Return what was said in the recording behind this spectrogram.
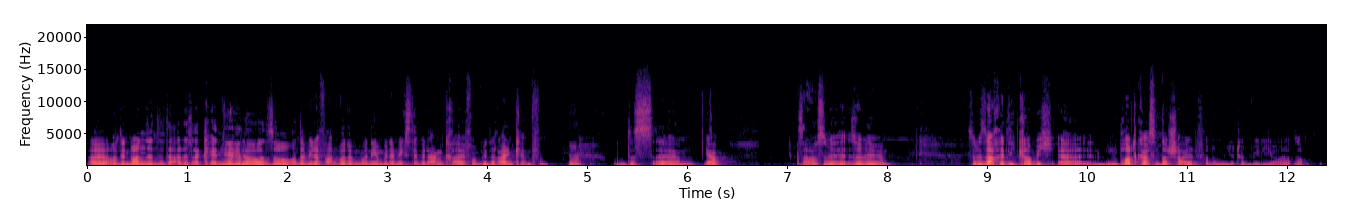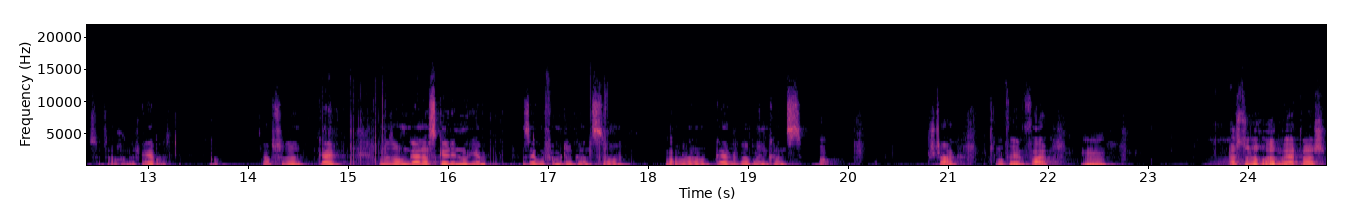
äh, und den Nonsens hinter alles erkennen Ja. wieder und so und dann wieder Verantwortung übernehmen, wieder am nächsten Tag wieder angreifen und wieder reinkämpfen. Ja. Und das, ähm, ja, ist auch so eine, so eine, so eine Sache, die, glaube ich, äh, einen Podcast unterscheidet von einem YouTube-Video oder so, was du jetzt auch angesprochen Ja. hast. Absolut, geil. Und das ist auch ein geiler Skill, den du hier sehr gut vermitteln kannst so. Ja. oder geil rüberbringen kannst. Ja. Stark. Auf jeden Fall. Mhm. Hast du noch irgendetwas?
